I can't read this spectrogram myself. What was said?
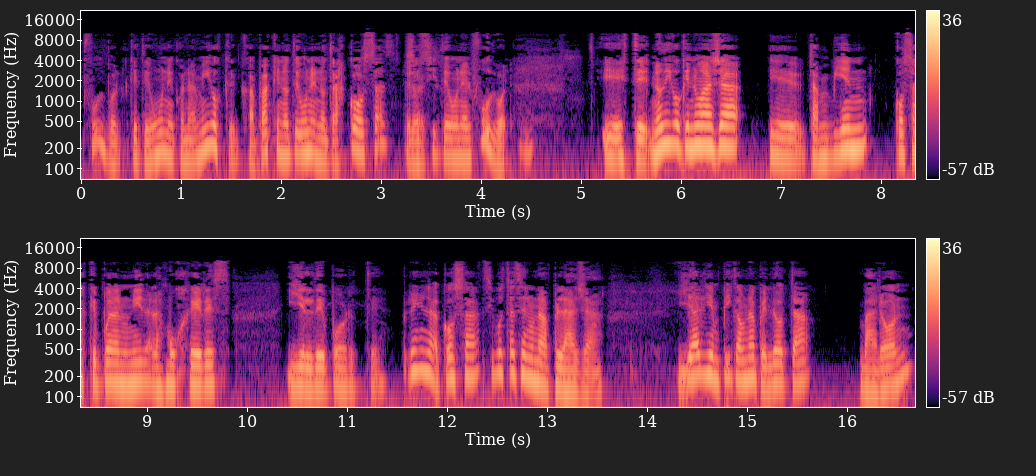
fútbol que te une con amigos que capaz que no te unen otras cosas, pero Exacto. sí te une el fútbol. Este, no digo que no haya eh, también cosas que puedan unir a las mujeres y el deporte. Pero hay una cosa, si vos estás en una playa y alguien pica una pelota, varón,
